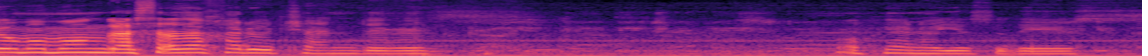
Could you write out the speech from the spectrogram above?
どうもモンガ定春ちゃんですお部屋の様子です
